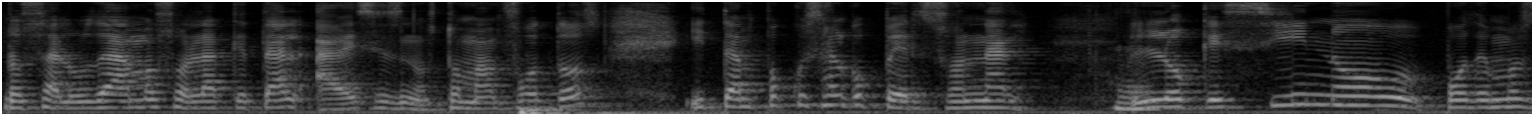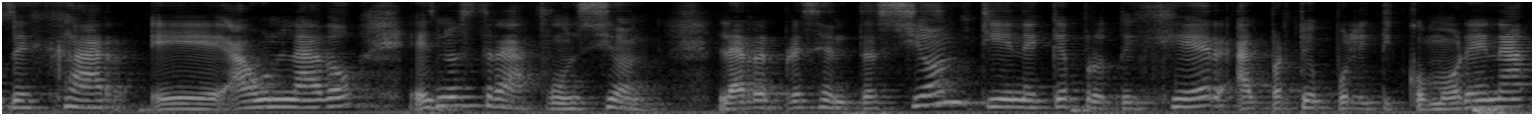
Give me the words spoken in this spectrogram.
nos saludamos, hola, ¿qué tal? A veces nos toman fotos y tampoco es algo personal. Lo que sí no podemos dejar eh, a un lado es nuestra función. La representación tiene que proteger al partido político Morena,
